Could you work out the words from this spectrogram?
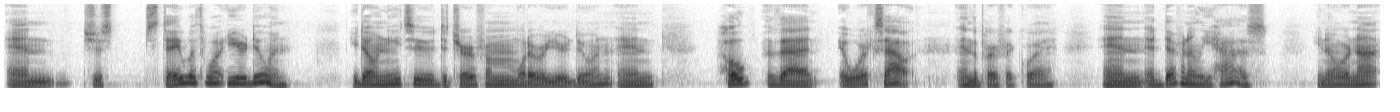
and just stay with what you're doing. You don't need to deter from whatever you're doing, and hope that it works out in the perfect way, and it definitely has. You know, we're not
